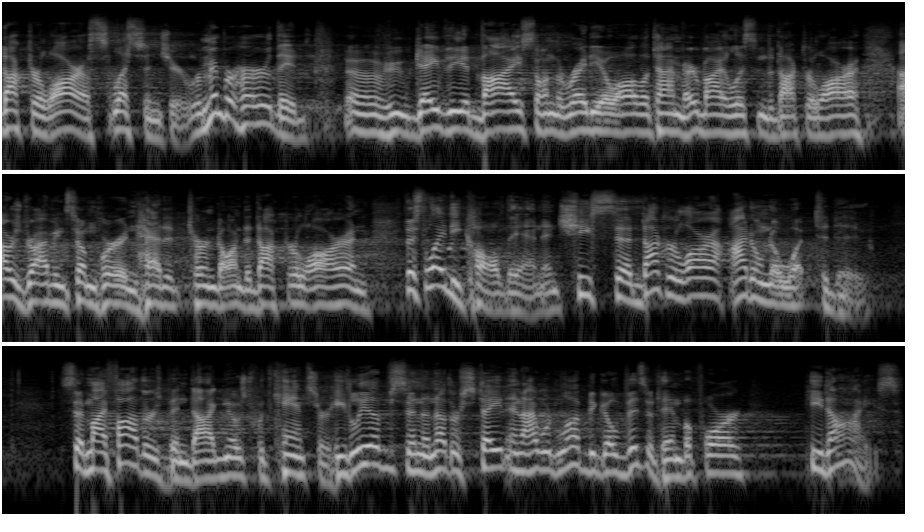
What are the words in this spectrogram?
Dr. Laura Schlesinger. Remember her, uh, who gave the advice on the radio all the time? Everybody listened to Dr. Laura. I was driving somewhere and had it turned on to Dr. Laura, and this lady called in and she said, Dr. Laura, I don't know what to do. Said, My father's been diagnosed with cancer. He lives in another state, and I would love to go visit him before he dies.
